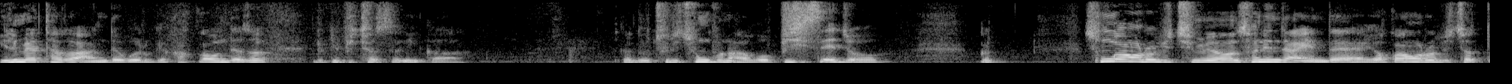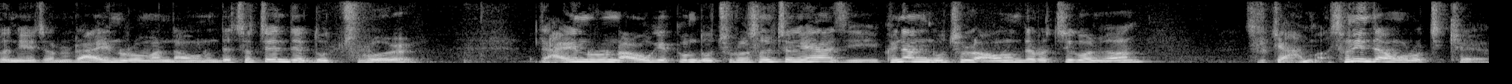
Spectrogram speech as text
1m도 안 되고 이렇게 가까운 데서 이렇게 비쳤으니까 그러니까 노출이 충분하고 빛이 세죠. 그 순광으로 비치면 선인장인데 역광으로 비쳤더니 저는 라인으로만 나오는데 첫째 이제 노출을 라인으로 나오게끔 노출을 설정해야지. 그냥 노출 나오는 대로 찍으면 저렇게 안 선인장으로 찍혀요.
